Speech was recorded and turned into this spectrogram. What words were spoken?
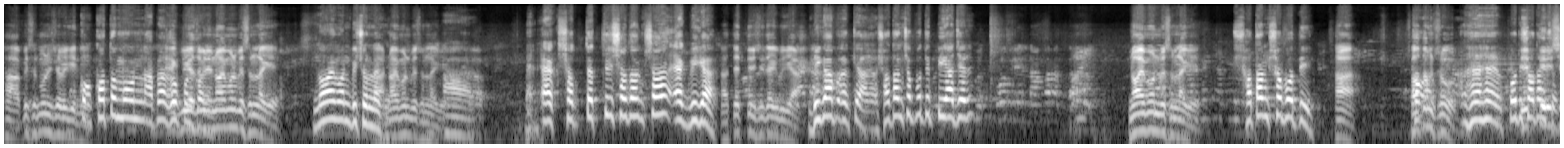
হ্যাঁ বিশন মন হিসাবে কিনি। ক- কত মন আপনার রোপণ করেন? জমি নয় মন বেসন লাগে। নয় মন বিছন হ্যাঁ, লাগে নয় মন বেসন লাগে। আর একশো তেত্রিশ শতাংশ এক বিঘা। হ্যাঁ তেত্রিশ এক বিঘা। বিঘা শতাংশ প্রতি পেঁয়াজের? নয় মন বেসন লাগে। শতাংশ প্রতি? হ্যাঁ শতাংশ। হ্যাঁ হ্যাঁ প্রতি শতাংশ।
